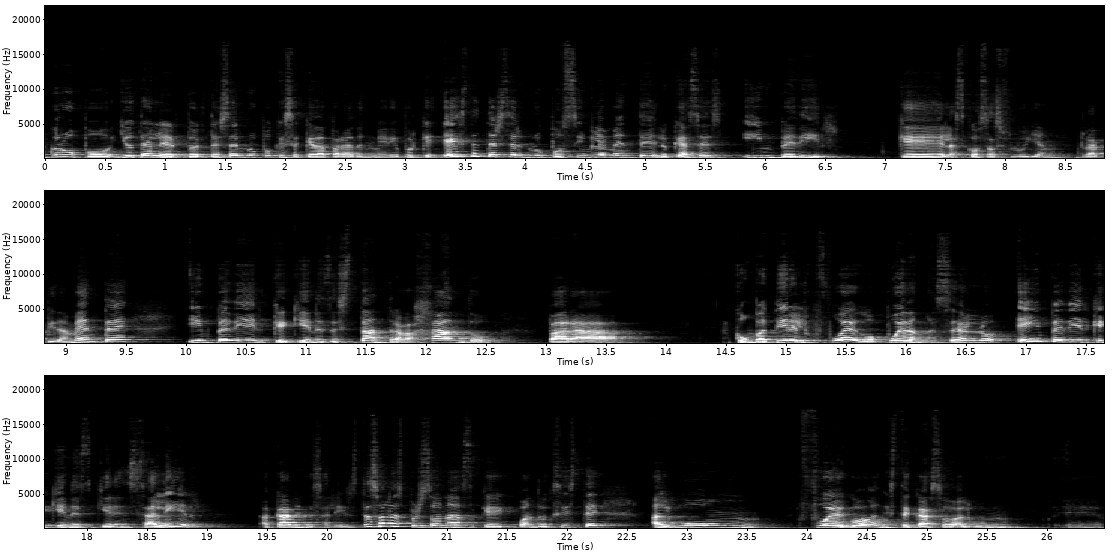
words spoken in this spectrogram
grupo, yo te alerto, el tercer grupo que se queda parado en medio, porque este tercer grupo simplemente lo que hace es impedir que las cosas fluyan rápidamente, impedir que quienes están trabajando para combatir el fuego puedan hacerlo e impedir que quienes quieren salir acaben de salir. Estas son las personas que cuando existe algún fuego, en este caso algún, eh,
